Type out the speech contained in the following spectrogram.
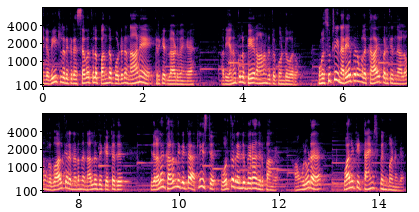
எங்கள் வீட்டில் இருக்கிற செவத்தில் பந்தை போட்டுட்டு நானே கிரிக்கெட் விளையாடுவேங்க. அது எனக்குள்ளே பேர் ஆனந்தத்தை கொண்டு வரும். உங்களை சுற்றி நிறைய பேர் உங்களை காயப்படுத்தியிருந்தாலும் உங்கள் வாழ்க்கையில் நடந்த நல்லது கெட்டது இதிலெல்லாம் கலந்துக்கிட்டு அட்லீஸ்ட் ஒருத்தர் ரெண்டு பேராவது இருப்பாங்க. அவங்களோட குவாலிட்டி டைம் ஸ்பெண்ட் பண்ணுங்கள்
